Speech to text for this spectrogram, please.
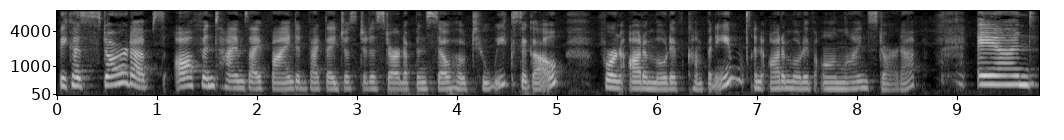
Because startups, oftentimes I find, in fact, I just did a startup in Soho two weeks ago for an automotive company, an automotive online startup. And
